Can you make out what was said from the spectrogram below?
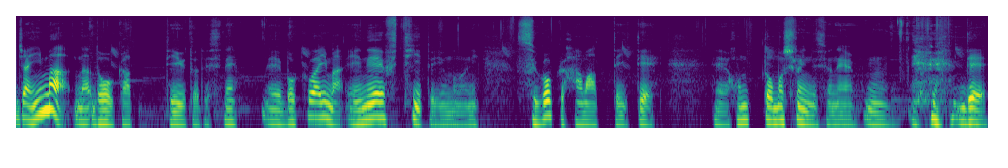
じゃあ今などうかっていうとですね、えー、僕は今 NFT というものにすごくハマっていて、えー、本当面白いんですよね。うん、で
